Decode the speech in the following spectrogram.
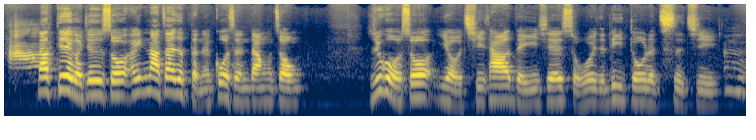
好，那第二个就是说，哎，那在这等的过程当中，如果说有其他的一些所谓的利多的刺激，嗯。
